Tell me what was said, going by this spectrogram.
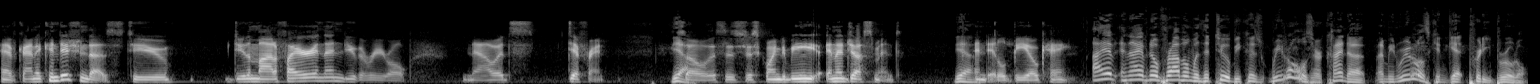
have kind of conditioned us to do the modifier and then do the reroll. Now it's different, Yeah, so this is just going to be an adjustment, yeah. and it'll be okay. I have, and I have no problem with it too because rerolls are kind of. I mean, rerolls can get pretty brutal,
